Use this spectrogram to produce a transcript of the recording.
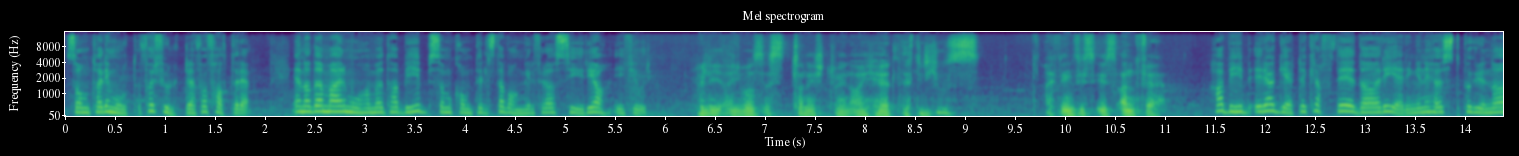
som tar imot forfulgte forfattere. En av dem er Mohammed Habib, som kom til Stavanger fra Syria i fjor. Really, Habib reagerte kraftig da regjeringen i høst pga.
